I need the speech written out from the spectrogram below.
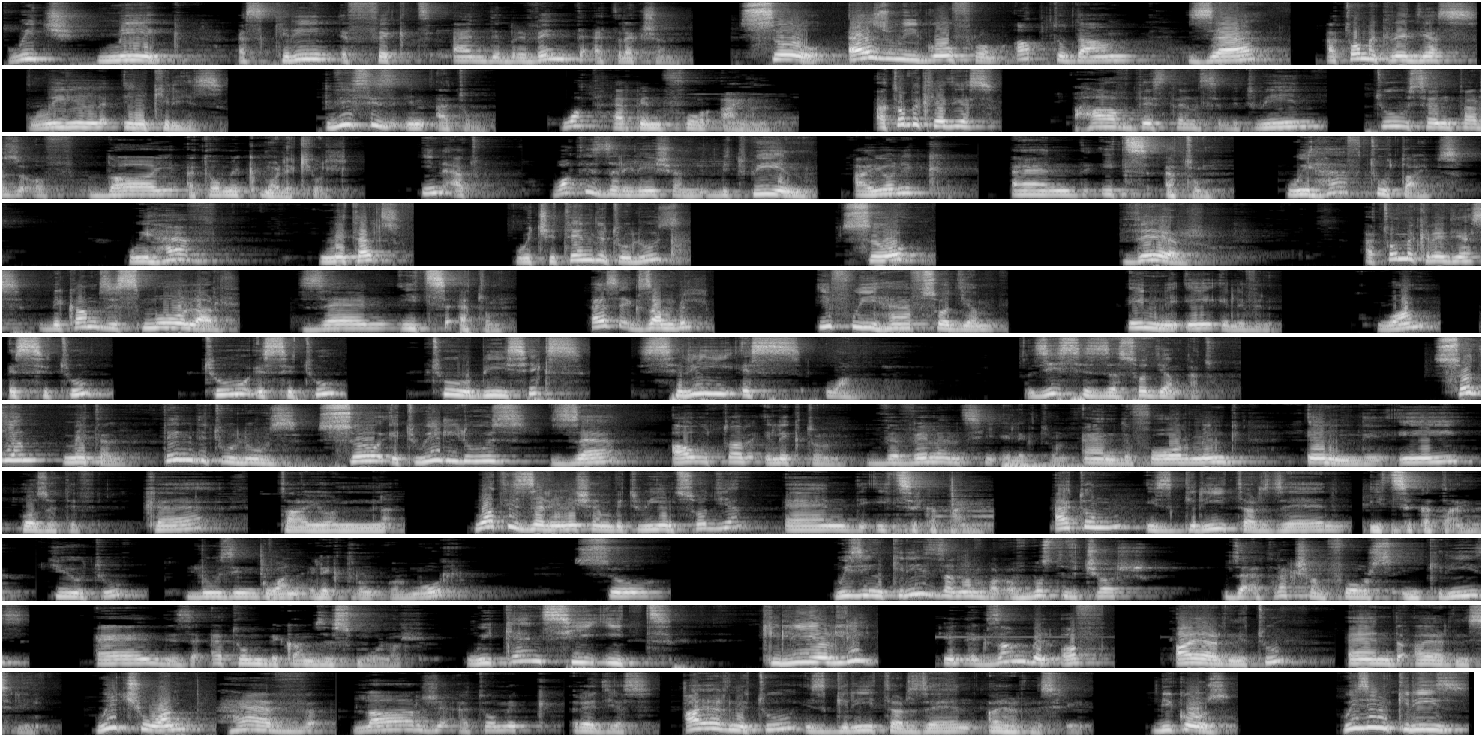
which make a screen effect and prevent attraction. So as we go from up to down, the atomic radius will increase. This is in atom. What happened for ion? Atomic radius half distance between two centers of diatomic molecule. In atom, what is the relation between ionic and its atom? We have two types. We have metals which tend to lose. So their atomic radius becomes smaller than its atom. As example, if we have sodium in Na11, 1 S2, 2 S2, 2 B6, 3 S1. This is the sodium atom. Sodium metal tend to lose, so it will lose the outer electron, the valency electron, and forming Na positive cation. What is the relation between sodium and its cation? Atom is greater than its cation due to losing one electron or more. So, with increase the number of positive charge, the attraction force increase and the atom becomes smaller. We can see it clearly in example of iron 2 and iron 3. Which one have large atomic radius? Iron 2 is greater than iron 3 because with increase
